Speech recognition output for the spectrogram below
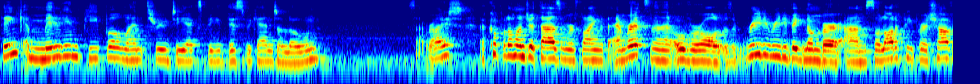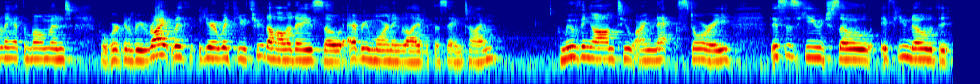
think a million people went through DXB this weekend alone. Is that right? A couple of hundred thousand were flying with the Emirates, and then overall it was a really, really big number. Um, so a lot of people are traveling at the moment, but we're going to be right with here with you through the holidays. So every morning live at the same time. Moving on to our next story. This is huge. So, if you know that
